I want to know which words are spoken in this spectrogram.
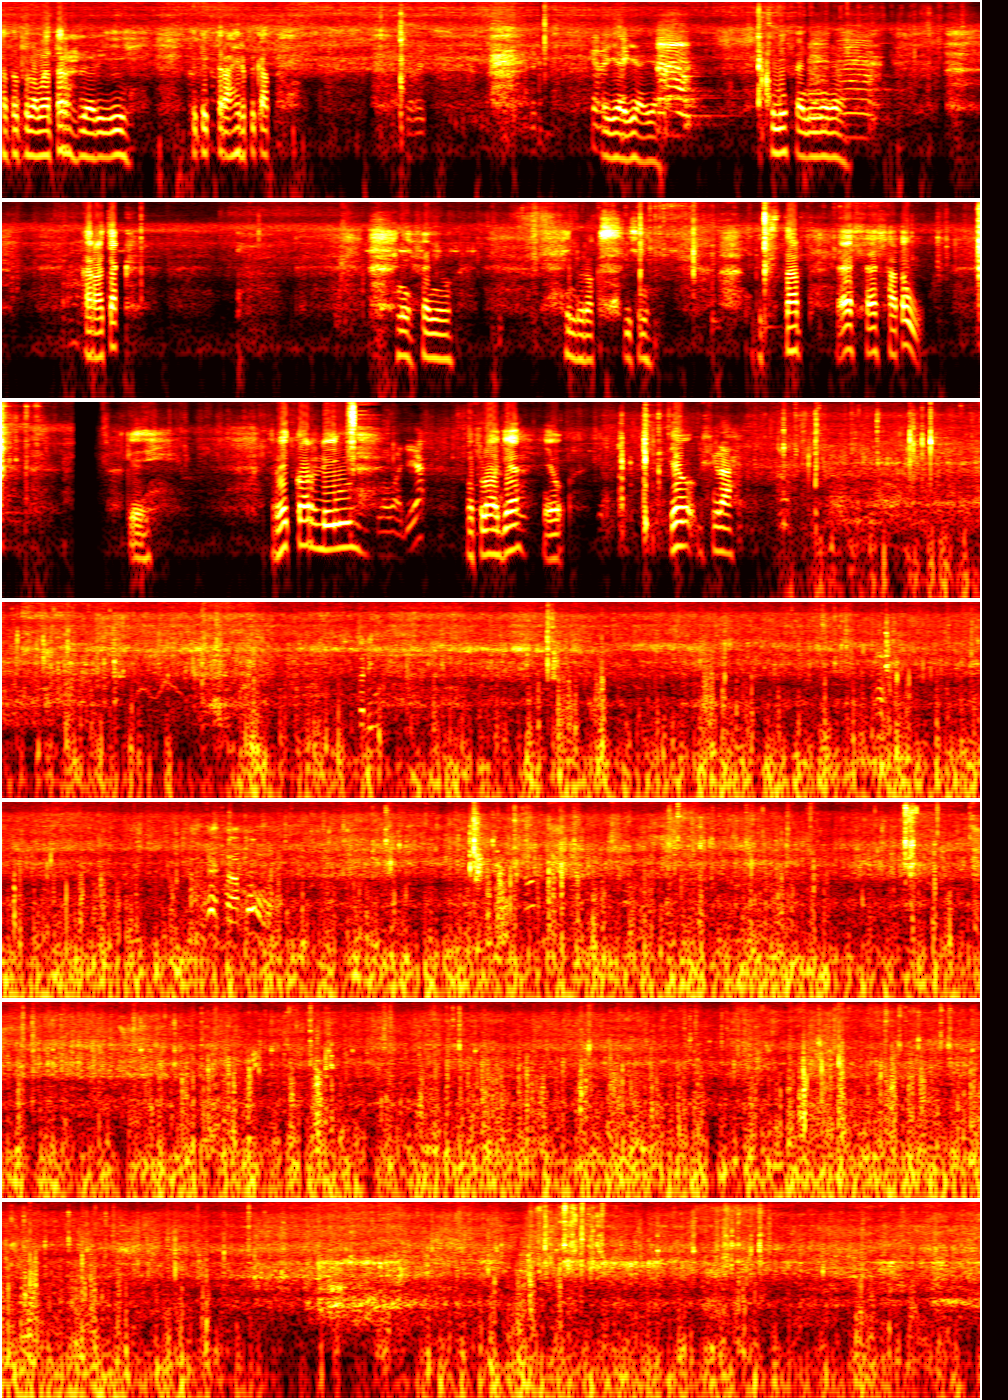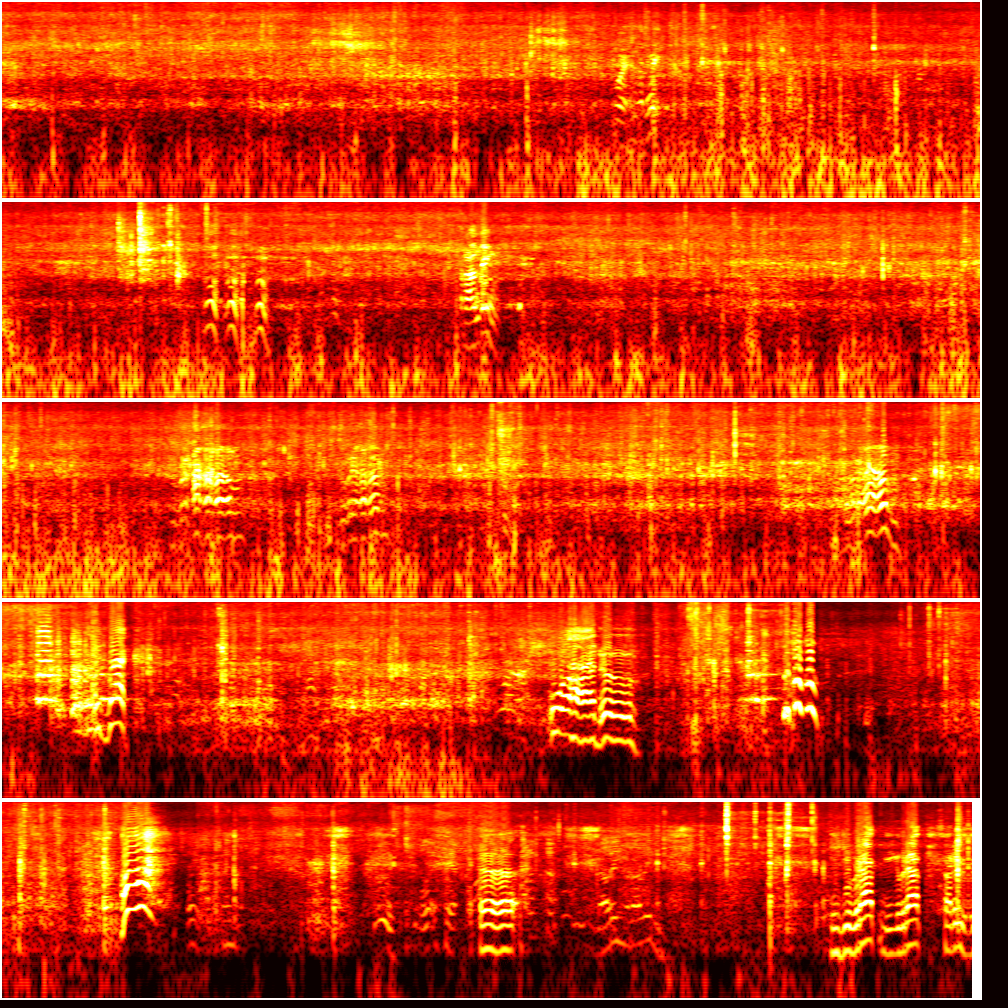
satu kilometer dari titik terakhir pickup. Iya iya iya. Ini venue nya Karacak. Nih venue Indurox di sini. Titik start SS1 oke. Recording. Bawa aja ya. Ngeflow aja, yuk. Yuk, bismillah. Ranting. Suram. Suram. Suram. Feedback. Waduh. Eh, gigi berat, gigi berat, sorry.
